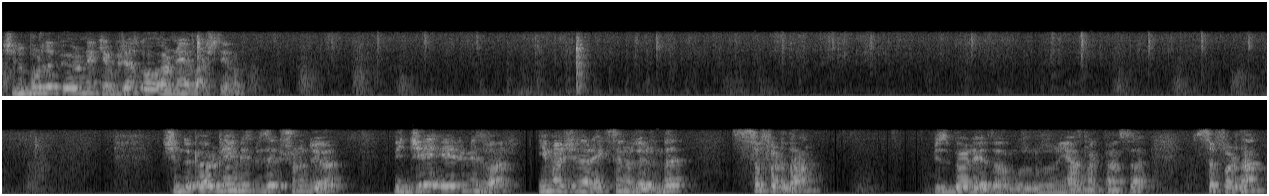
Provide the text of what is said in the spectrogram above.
Şimdi burada bir örnek yapacağız. O örneğe başlayalım. Şimdi örneğimiz bize şunu diyor. Bir C eğrimiz var. İmajiner eksen üzerinde sıfırdan biz böyle yazalım uzun uzun yazmaktansa sıfırdan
